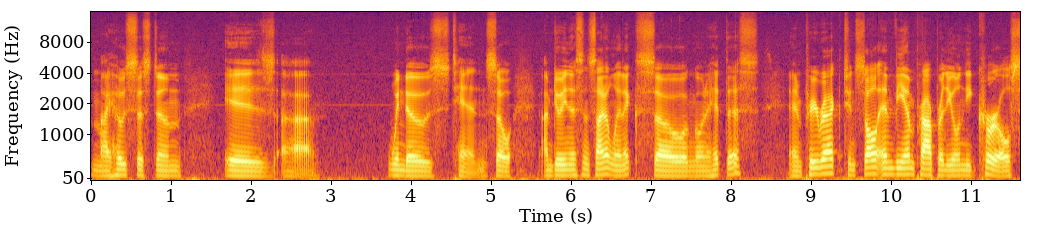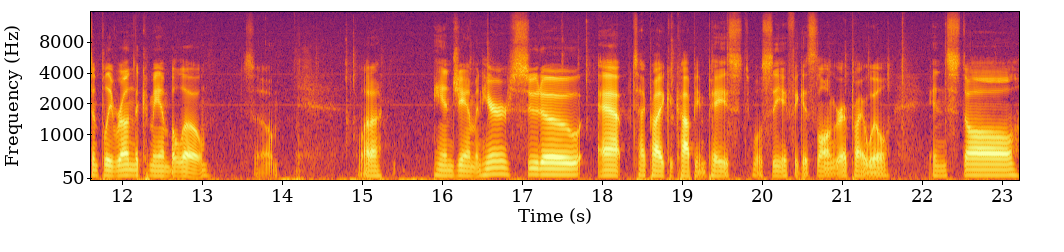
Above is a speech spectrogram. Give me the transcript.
my host system is uh, Windows 10. So I'm doing this inside of Linux. So I'm going to hit this. And prereq to install NVM properly, you'll need curl. Simply run the command below. So a lot of hand jam in here. sudo apt. I probably could copy and paste. We'll see if it gets longer. I probably will. Install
